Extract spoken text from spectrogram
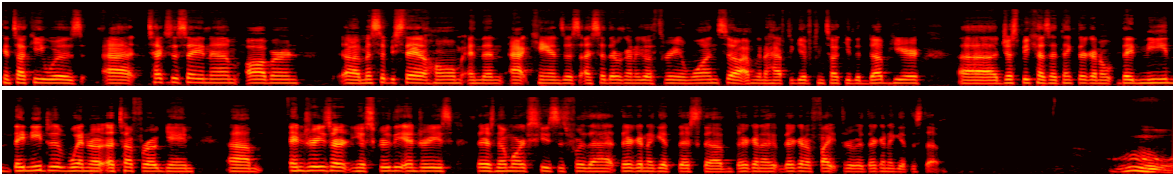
Kentucky was at Texas A&M, Auburn, uh, Mississippi State at home, and then at Kansas. I said they were going to go three and one, so I'm going to have to give Kentucky the dub here, uh, just because I think they're going to they need they need to win a, a tough road game. Um, injuries are you know screw the injuries. There's no more excuses for that. They're gonna get this dub. They're gonna they're gonna fight through it. They're gonna get this dub. Ooh,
